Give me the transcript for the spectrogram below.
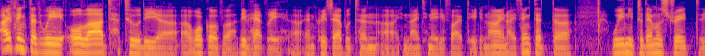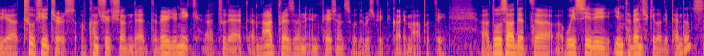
I think that we owe a lot to the uh, uh, work of uh, Liv Hatle uh, and Chris Appleton uh, in 1985 to 89. I think that uh, we need to demonstrate the uh, two features of constriction that are very unique uh, to that, uh, not present in patients with restricted cardiomyopathy. Uh, those are that uh, we see the interventricular dependence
